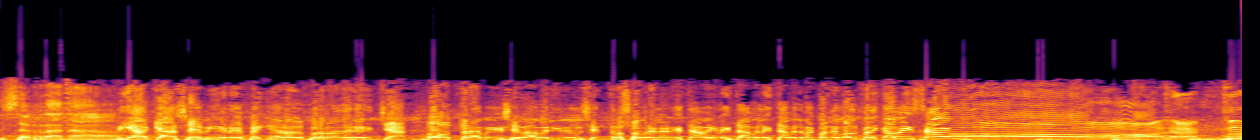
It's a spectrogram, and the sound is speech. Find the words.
Serrana. Y acá se viene Peñarol por la derecha. Otra vez se va a venir el centro sobre el área. Estable, estable, estable. Va con el golpe de cabeza. ¡Gol! ¡Gol!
